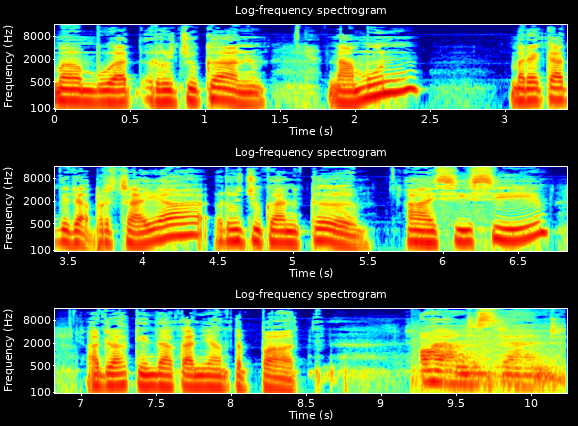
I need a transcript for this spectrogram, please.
membuat rujukan. Namun mereka tidak percaya rujukan ke ICC adalah tindakan yang tepat. I understand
